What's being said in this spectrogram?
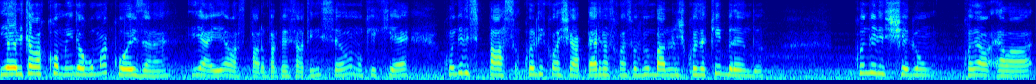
e aí ele tava comendo alguma coisa, né? E aí elas param pra prestar atenção no que que é. Quando eles passam, quando ele começa a chegar perto, elas começam a ouvir um barulho de coisa quebrando. Quando eles chegam, quando ela, ela-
